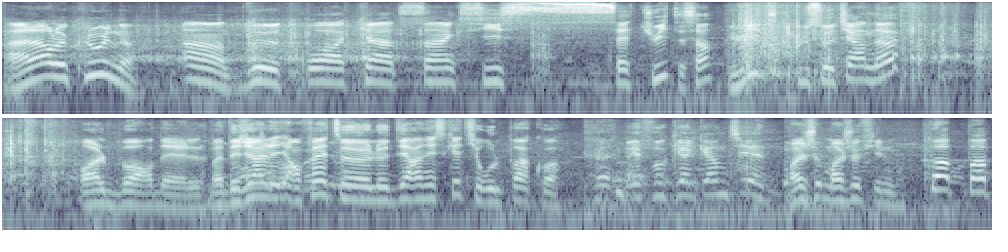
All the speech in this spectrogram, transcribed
Alors le clown, 1, 2, 3, 4, 5, 6, 7, 8, c'est ça? 8 plus le tien 9 Oh le bordel Bah déjà en fait euh, le dernier skate il roule pas quoi Mais faut que quelqu'un me tienne. moi je, moi je filme. Pop pop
